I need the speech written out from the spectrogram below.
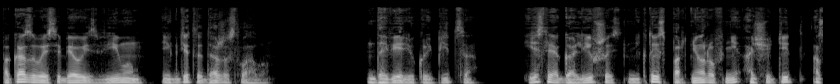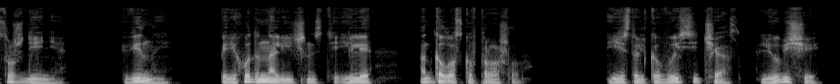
показывая себя уязвимым и где-то даже слабым. Доверие укрепится, если, оголившись, никто из партнеров не ощутит осуждения, вины, перехода на личности или отголосков прошлого. Есть только вы сейчас, любящие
